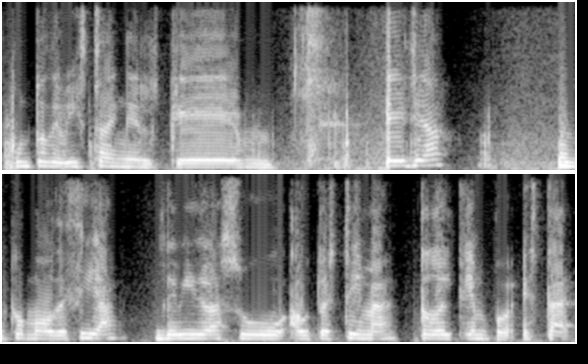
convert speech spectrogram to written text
el punto de vista en el que mm, ella, mm, como decía, debido a su autoestima, todo el tiempo está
